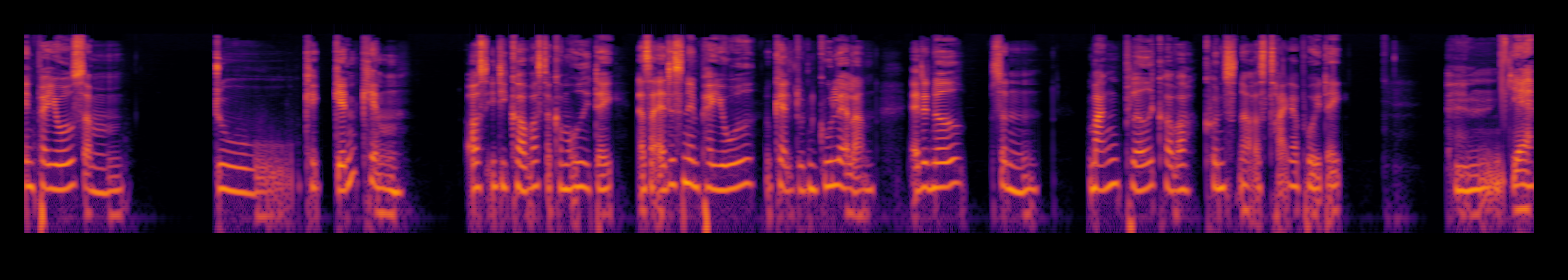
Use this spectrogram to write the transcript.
en periode, som du kan genkende, også i de covers, der kommer ud i dag? Altså er det sådan en periode, nu kaldte du den guldalderen, er det noget, sådan mange pladecover kunstnere også trækker på i dag? Øhm, ja,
